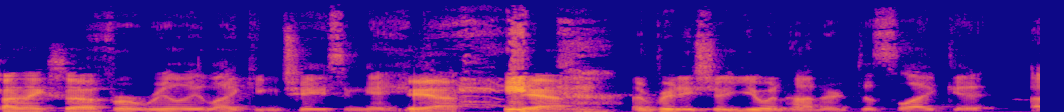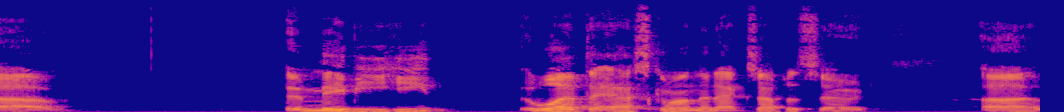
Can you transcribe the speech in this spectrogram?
I think so. for really liking Chasing Amy. Yeah, yeah. I'm pretty sure you and Hunter dislike it. Um, and maybe he. We'll have to ask him on the next episode uh,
